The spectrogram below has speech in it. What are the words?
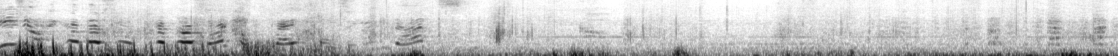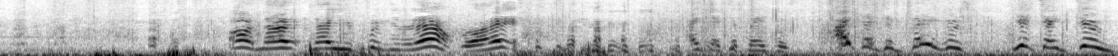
She's only got those little peppers. I got bagels. Are you nuts? Oh, now, now you figured it out, right? I got the bagels. I got the bagels. You take two.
